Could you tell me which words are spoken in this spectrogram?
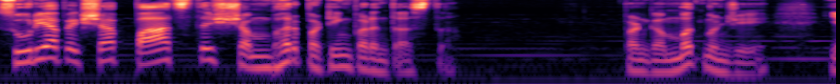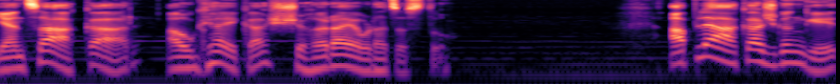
सूर्यापेक्षा पाच ते शंभर पटींपर्यंत असतं. पण गंमत म्हणजे यांचा आकार अवघ्या एका शहरा एवढाच असतो. आपल्या आकाशगंगेत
